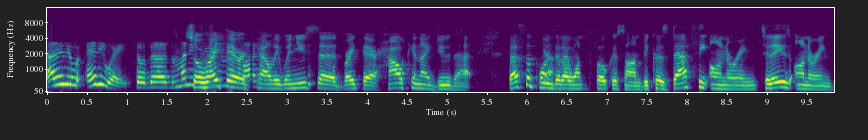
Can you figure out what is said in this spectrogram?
I don't know. anyway, so the the money. So right there, the Callie, when you said right there, how can I do that? That's the point yeah. that I want to focus on because that's the honoring. Today's honoring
